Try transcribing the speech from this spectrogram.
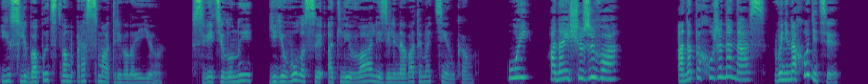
и с любопытством рассматривала ее. В свете луны ее волосы отливали зеленоватым оттенком. «Ой, она еще жива!» «Она похожа на нас, вы не находите?»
